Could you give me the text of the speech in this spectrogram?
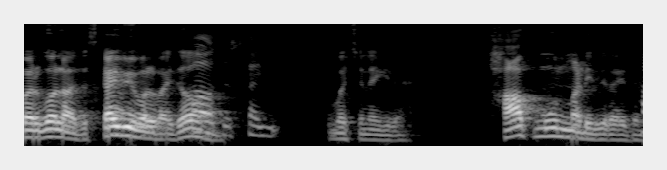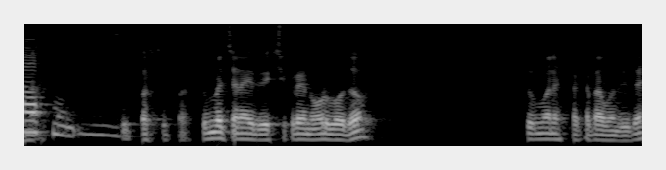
ಪರ್ಗೋಲಾ ಇದು ಅದು ಸ್ಕೈ ವ್ಯೂ ಅಲ್ವಾ ಇದು? ಹೌದು ಸ್ಕೈ ತುಂಬಾ ಚೆನ್ನಾಗಿದೆ. ಹಾಫ್ ಮೂನ್ ಮಾಡಿದ್ದೀರಾ ಇದನ್ನ? ಹಾಫ್ ಮೂನ್ ಸೂಪರ್ ಸೂಪರ್ ತುಂಬಾ ಚೆನ್ನಾಗಿದೆ ವೀಕ್ಷಕರೇ ನೋಡ್ಬೋದು. ತುಂಬಾನೇ ಸಖತ್ತಾಗಿ ಬಂದಿದೆ.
